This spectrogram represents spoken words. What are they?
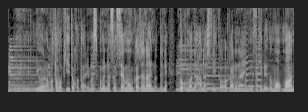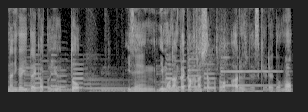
えー、いうようなことも聞いたことあります。ごめんなさい。専門家じゃないのでねどこまで話していいかわからないんですけれどもまあ何が言いたいかというと以前にも何回か話したことあるんですけれども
